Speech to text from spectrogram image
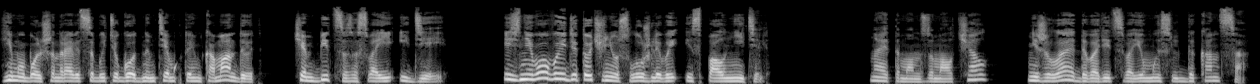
Ему больше нравится быть угодным тем, кто им командует, чем биться за свои идеи. Из него выйдет очень услужливый исполнитель». На этом он замолчал, не желая доводить свою мысль до конца.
